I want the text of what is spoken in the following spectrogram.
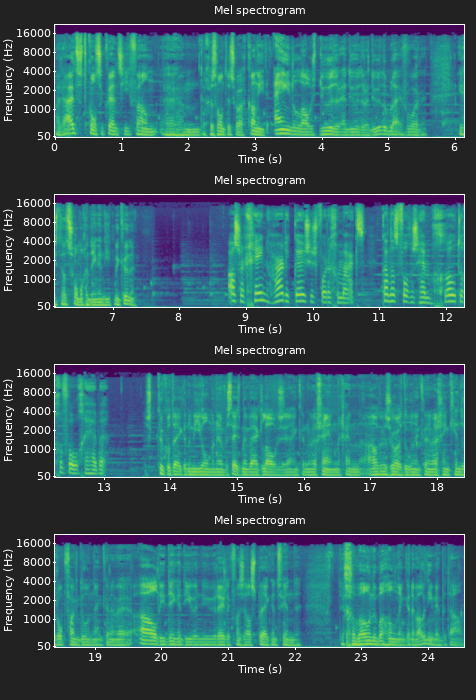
Maar de uiterste consequentie van um, de gezondheidszorg kan niet eindeloos duurder en duurder en duurder blijven worden. Is dat sommige dingen niet meer kunnen. Als er geen harde keuzes worden gemaakt, kan dat volgens hem grote gevolgen hebben. Dus kukkelt de economie om en hebben we steeds meer werklozen... en kunnen we geen, geen ouderenzorg doen en kunnen we geen kinderopvang doen... en kunnen we al die dingen die we nu redelijk vanzelfsprekend vinden... de gewone behandeling kunnen we ook niet meer betalen.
